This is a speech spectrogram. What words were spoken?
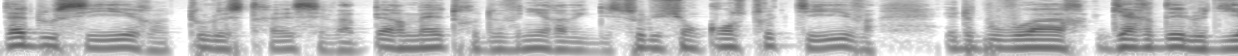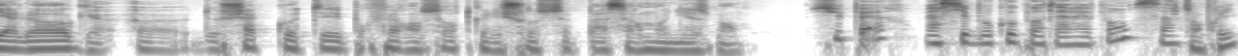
d'adoucir tout le stress et va permettre de venir avec des solutions constructives et de pouvoir garder le dialogue euh, de chaque côté pour faire en sorte que les choses se passent harmonieusement. Super, merci beaucoup pour ta réponse. Je t'en prie.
